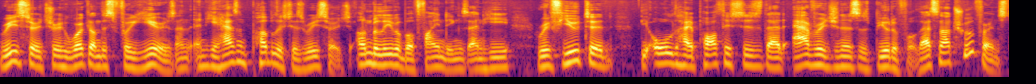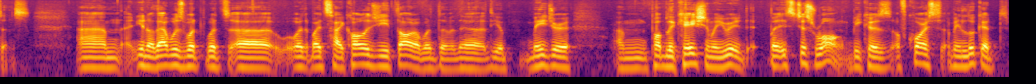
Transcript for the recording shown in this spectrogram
researcher who worked on this for years, and, and he hasn't published his research. Unbelievable findings, and he refuted the old hypothesis that averageness is beautiful. That's not true, for instance. Um, you know, that was what, what, uh, what, what, psychology thought, what the, the, the major um, publication when you read it, but it's just wrong because, of course, I mean, look at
